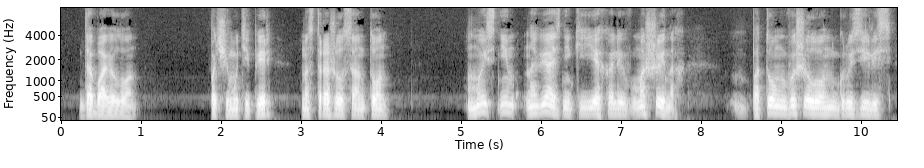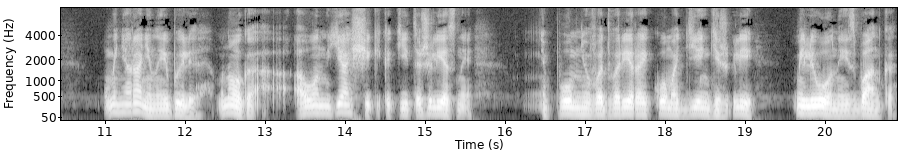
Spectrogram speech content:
– добавил он. «Почему теперь?» – насторожился Антон. «Мы с ним на Вязники ехали в машинах. Потом в эшелон грузились. У меня раненые были, много, а он ящики какие-то железные. Помню, во дворе райкома деньги жгли, миллионы из банка».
